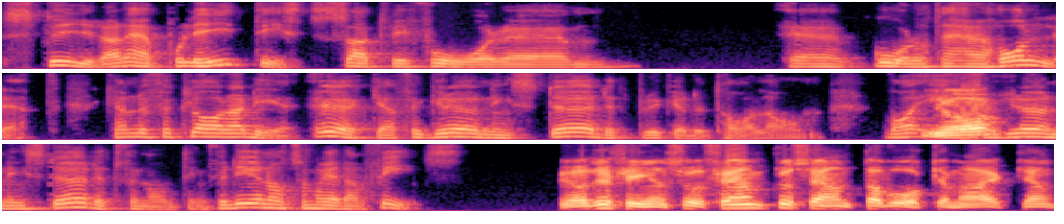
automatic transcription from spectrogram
styra det här politiskt så att vi får eh, eh, går åt det här hållet. Kan du förklara det? Öka förgröningsstödet brukar du tala om. Vad är ja. förgröningsstödet för någonting? För det är något som redan finns. Ja, det finns och 5% av åkermarken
